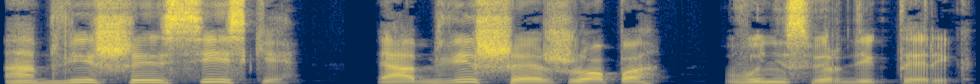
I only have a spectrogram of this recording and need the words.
«Обвисшие сиськи, обвисшая жопа», — вынес вердикт Эрик.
